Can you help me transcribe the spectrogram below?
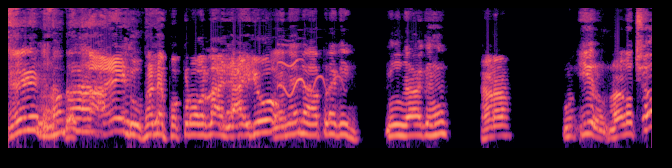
એ ધમાબા! એ ડોફાને પકડો લા જાય રહ્યો. એને ને આપણે કઈ નહીં લાગે હે? હું એ રોનાનો છો.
